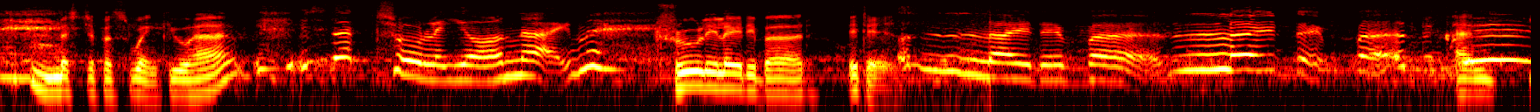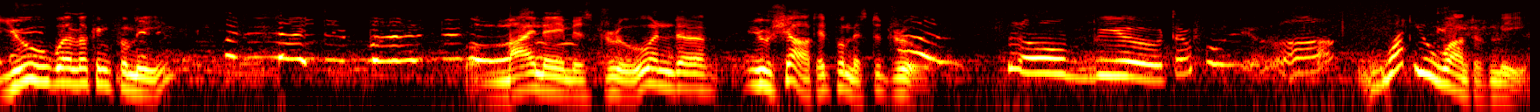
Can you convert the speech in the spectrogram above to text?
mischievous wink you have. Truly your name? Truly, Ladybird, it is. Ladybird, Ladybird. And you were looking for me? Ladybird. Well, my name is Drew, and uh, you shouted for Mr. Drew. So beautiful you are. What do you want of me?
